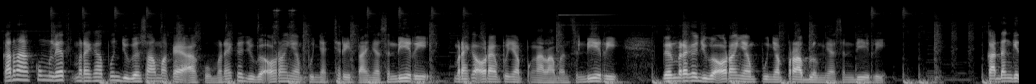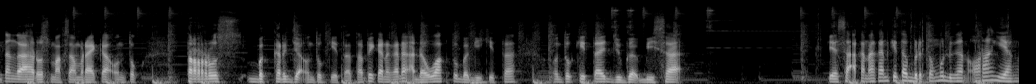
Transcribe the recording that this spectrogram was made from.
Karena aku melihat mereka pun juga sama kayak aku. Mereka juga orang yang punya ceritanya sendiri mereka orang yang punya pengalaman sendiri dan mereka juga orang yang punya problemnya sendiri. Kadang kita nggak harus maksa mereka untuk terus bekerja untuk kita. Tapi kadang-kadang ada waktu bagi kita untuk kita juga bisa ya seakan-akan kita bertemu dengan orang yang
